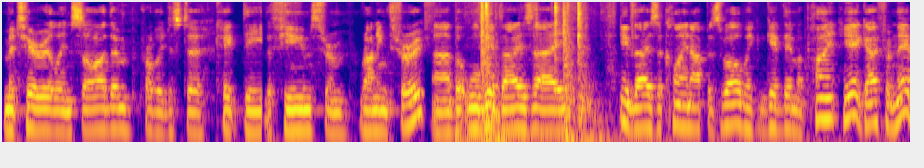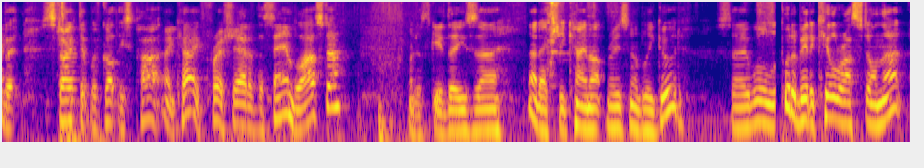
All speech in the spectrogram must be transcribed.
material inside them, probably just to keep the, the fumes from running through. Uh, but we'll give those a give those a clean up as well. We can give them a paint. Yeah, go from there, but stoked that we've got this part. Okay, fresh out of the sandblaster. I'll just give these, uh, that actually came up reasonably good. So we'll put a bit of kill rust on that,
